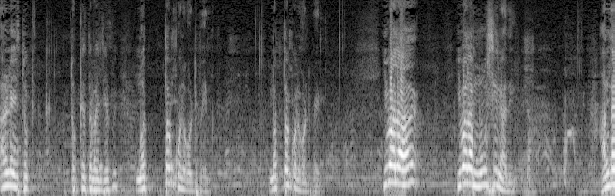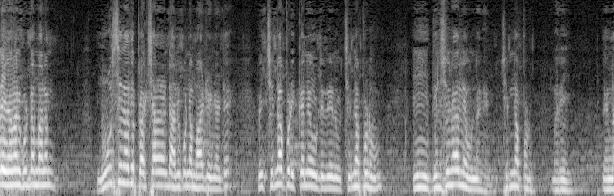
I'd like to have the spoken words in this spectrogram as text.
అలనేసి వేసి తొక్కి తొక్కేస్తామని చెప్పి మొత్తం కొలగొట్టిపోయింది. మొత్తం కొలగొట్టిపోయింది. ఇవాళ ఇవాళ మూసీ నది. అందరం ఏమనుకుంటాం మనం? మూసీ నది ప్రక్షాళన అంటే అనుకున్న మాట ఏంటంటే మేము చిన్నప్పుడు ఇక్కడనే ఉంటుంది నేను చిన్నప్పుడు ఈ దిల్సునార్లే ఉన్నా నేను. చిన్నప్పుడు మరి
